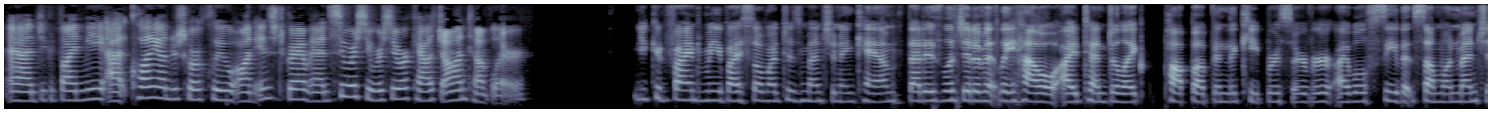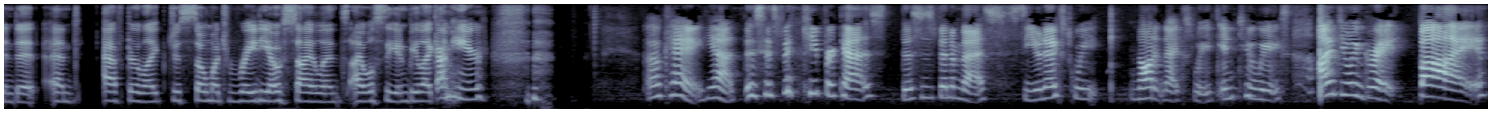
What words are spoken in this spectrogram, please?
and you can find me at Claudia underscore Clue on Instagram and Sewer Sewer Sewer Couch on Tumblr. You can find me by so much as mentioning Cam. That is legitimately how I tend to like pop up in the Keeper server. I will see that someone mentioned it, and after like just so much radio silence, I will see and be like, I'm here. okay, yeah, this has been Keeper KeeperCast. This has been a mess. See you next week. Not next week, in two weeks. I'm doing great. Bye!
